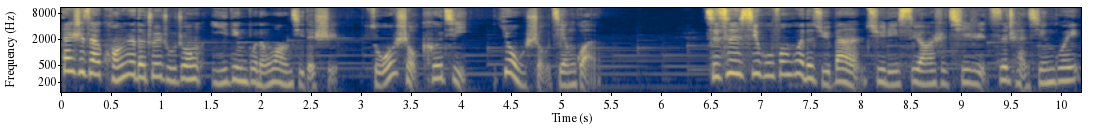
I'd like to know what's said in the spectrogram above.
但是在狂热的追逐中，一定不能忘记的是左手科技、右手监管。此次西湖峰会的举办，距离四月二十七日资产新规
